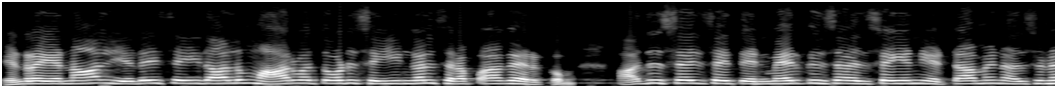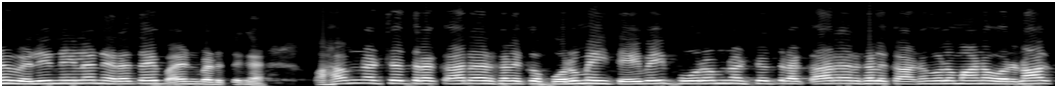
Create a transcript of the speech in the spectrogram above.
இன்றைய நாள் எதை செய்தாலும் ஆர்வத்தோடு செய்யுங்கள் சிறப்பாக இருக்கும். அதிசய தென்மேற்கு திசையின் எட்டாமின் அசுன வெளிநில நிறத்தை பயன்படுத்துங்க. மகம் நட்சத்திரக்காரர்களுக்கு பொறுமை தேவை. பூரம் நட்சத்திரக்காரர்களுக்கு அனுகூலமான ஒரு நாள்.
